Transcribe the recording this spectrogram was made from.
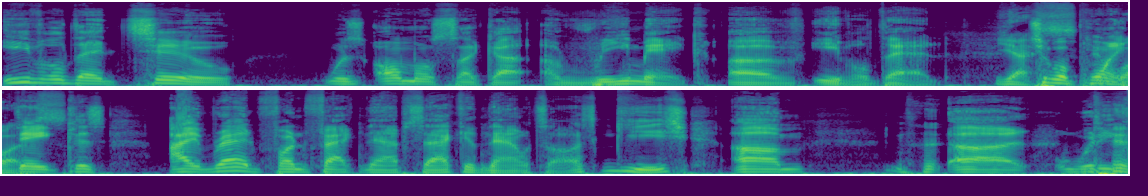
Evil Dead Two was almost like a, a remake of Evil Dead. Yes, to a point. They because I read Fun Fact Knapsack, and now it's us. Geesh. Um, uh, Woody.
